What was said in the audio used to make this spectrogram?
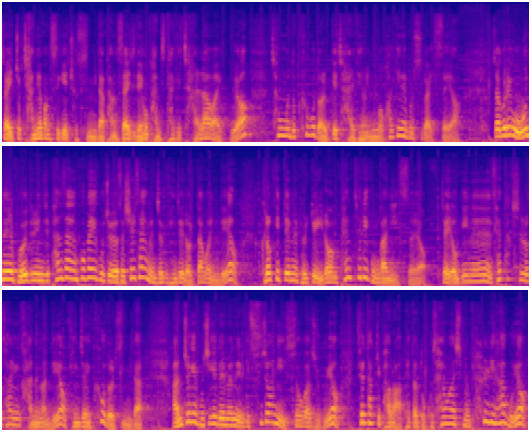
자, 이쪽 자녀방 쓰기에 좋습니다. 방 사이즈 네모 반듯하게 잘 나와 있고요. 창문도 크고 넓게 잘 되어 있는 거 확인해 볼 수가 있어요. 자 그리고 오늘 보여드린 집 판상형 포베이 구조여서 실사용 면적이 굉장히 넓다고 했는데요 그렇기 때문에 별도의 이런 팬트리 공간이 있어요 자 여기는 세탁실로 사용이 가능한데요. 굉장히 크고 넓습니다. 안쪽에 보시게 되면 이렇게 수전이 있어 가지고요. 세탁기 바로 앞에다 놓고 사용하시면 편리하고요.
